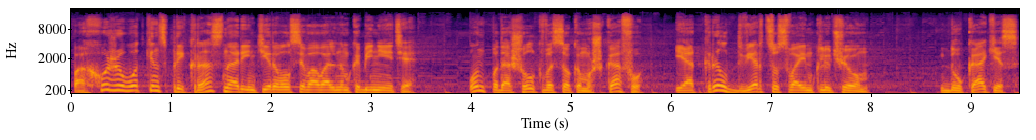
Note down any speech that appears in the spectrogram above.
Похоже, Уоткинс прекрасно ориентировался в овальном кабинете. Он подошел к высокому шкафу и открыл дверцу своим ключом. Дукакис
